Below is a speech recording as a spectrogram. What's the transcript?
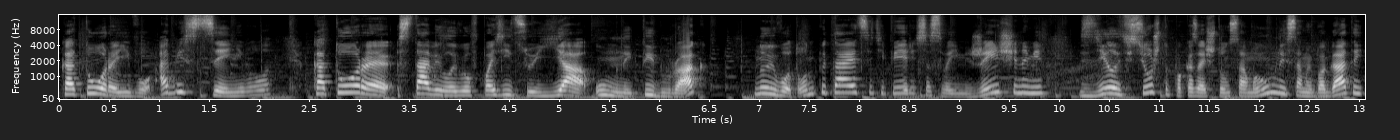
Которая его обесценивала, которая ставила его в позицию «я умный, ты дурак», ну и вот он пытается теперь со своими женщинами сделать все, чтобы показать, что он самый умный, самый богатый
